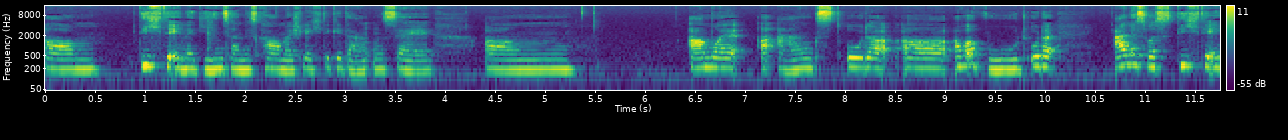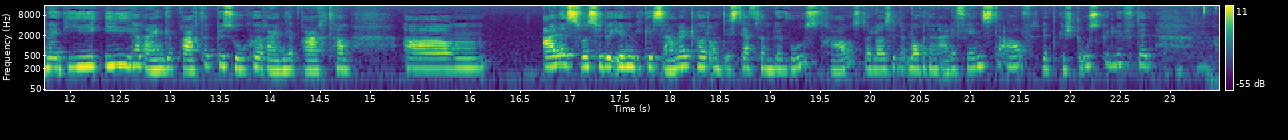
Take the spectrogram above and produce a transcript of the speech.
ähm, dichte Energien sind. Das kann einmal schlechte Gedanken sein, ähm, einmal Angst oder äh, eine Wut oder alles, was dichte Energie ich hereingebracht habe, Besucher hereingebracht haben. Ähm, alles, was sie da irgendwie gesammelt hat und das darf dann bewusst raus. Da lasse ich, mache ich dann alle Fenster auf, es wird gestoßgelüftet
